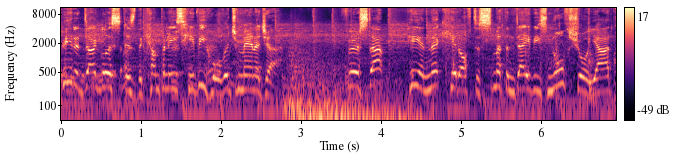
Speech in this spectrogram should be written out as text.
Peter Douglas is the company's heavy haulage manager. First up, he and Nick head off to Smith & Davies North Shore Yard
